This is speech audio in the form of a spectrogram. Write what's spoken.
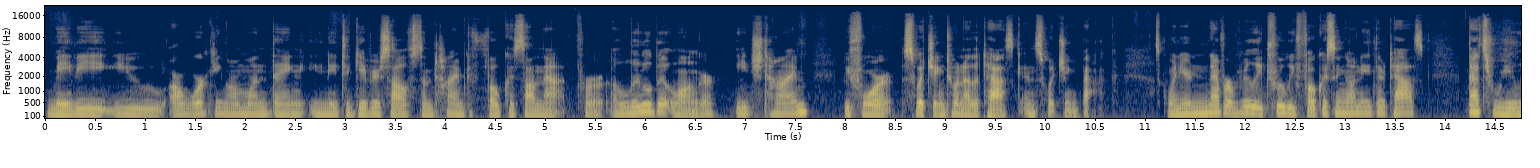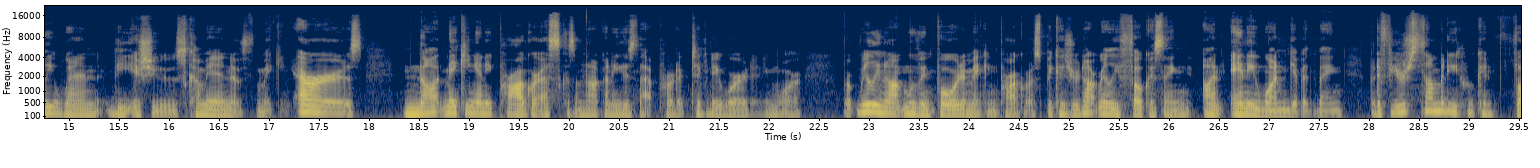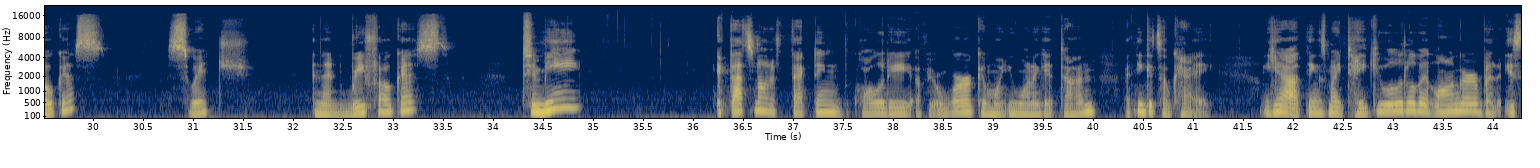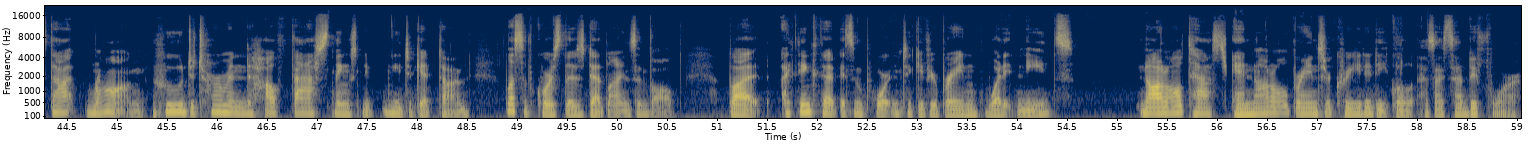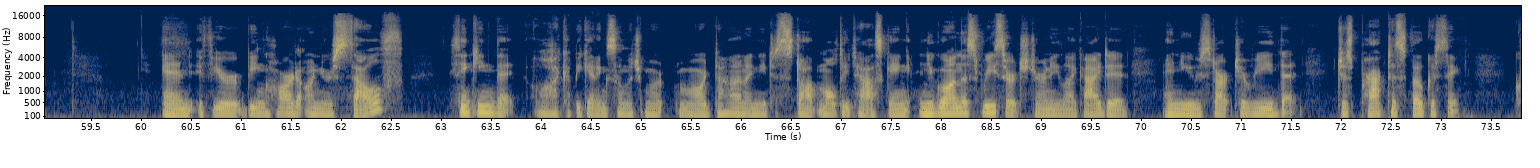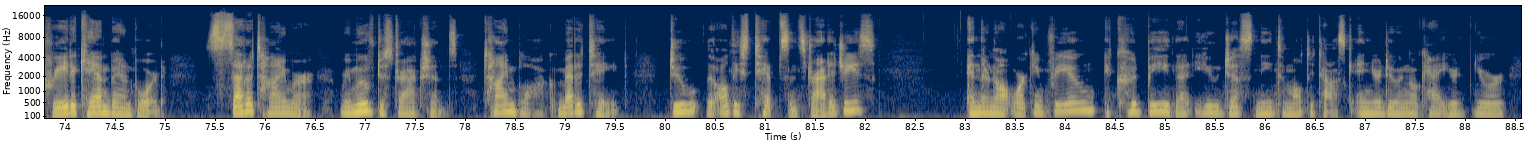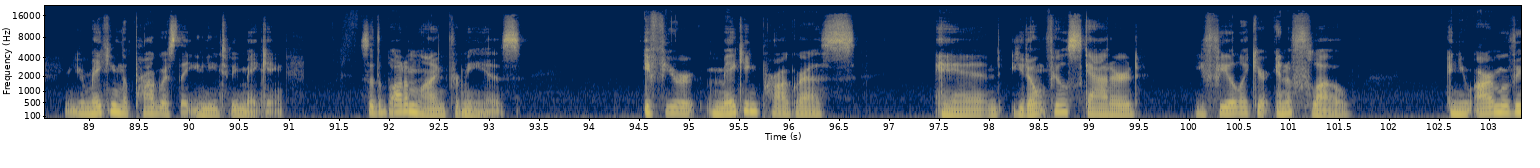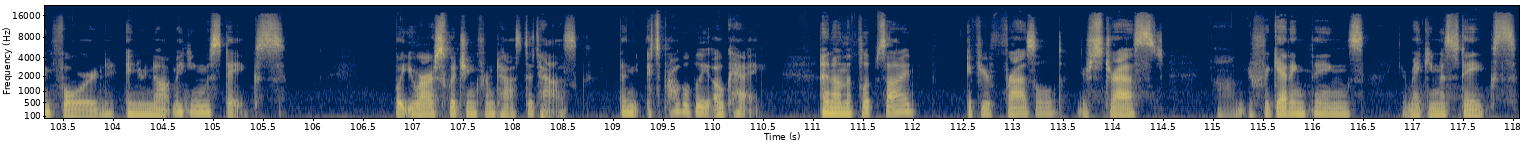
Maybe you are working on one thing, you need to give yourself some time to focus on that for a little bit longer each time before switching to another task and switching back. When you're never really truly focusing on either task, that's really when the issues come in of making errors, not making any progress, because I'm not going to use that productivity word anymore, but really not moving forward and making progress because you're not really focusing on any one given thing. But if you're somebody who can focus, switch, and then refocus, to me, if that's not affecting the quality of your work and what you want to get done, I think it's okay yeah, things might take you a little bit longer, but is that wrong? Who determined how fast things need to get done? Unless, of course, there's deadlines involved. But I think that it's important to give your brain what it needs. Not all tasks and not all brains are created equal, as I said before. And if you're being hard on yourself, thinking that, oh, I could be getting so much more, more done, I need to stop multitasking, and you go on this research journey like I did, and you start to read that just practice focusing, create a Kanban board, set a timer, remove distractions, time block, meditate, do all these tips and strategies, and they're not working for you, it could be that you just need to multitask and you're doing okay. You're you're you're making the progress that you need to be making. So the bottom line for me is if you're making progress and you don't feel scattered you feel like you're in a flow and you are moving forward and you're not making mistakes, but you are switching from task to task, then it's probably okay. And on the flip side, if you're frazzled, you're stressed, um, you're forgetting things, you're making mistakes,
